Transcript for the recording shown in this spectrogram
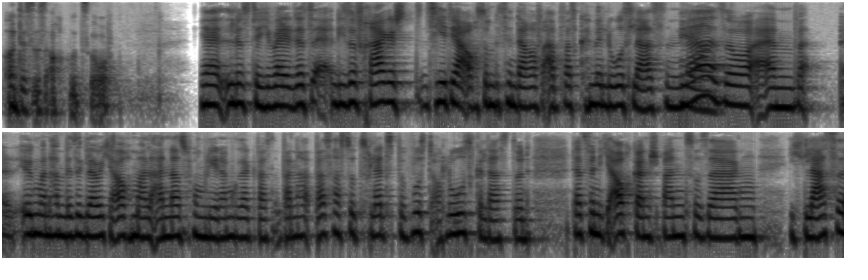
Und das ist auch gut so. Ja, lustig, weil das, diese Frage zielt ja auch so ein bisschen darauf ab, was können wir loslassen. Ne? Ja. So, ähm, irgendwann haben wir sie, glaube ich, auch mal anders formuliert, haben gesagt, was, wann, was hast du zuletzt bewusst auch losgelassen? Und das finde ich auch ganz spannend zu sagen, ich lasse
